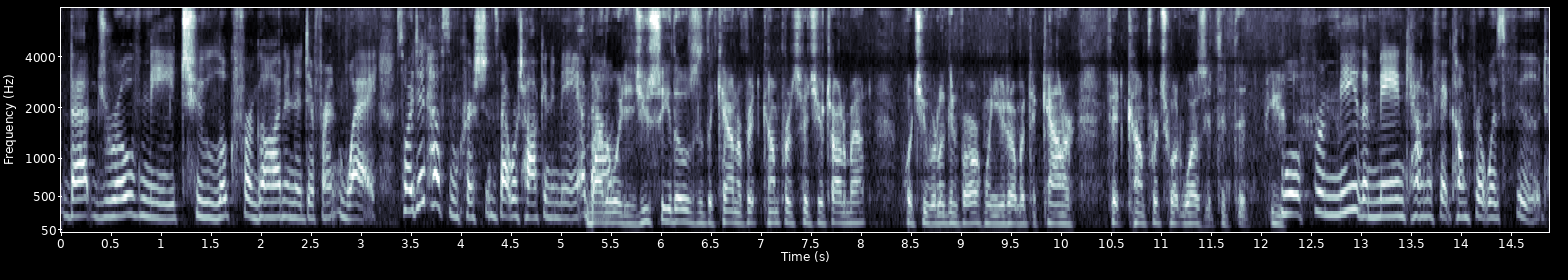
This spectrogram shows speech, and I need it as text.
that drove me to look for God in a different way. So I did have some Christians that were talking to me about By the way, did you see those the counterfeit comforts that you're talking about? What you were looking for when you were talking about the counterfeit comforts? What was it that, that you? Well, for me, the main counterfeit comfort was food.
